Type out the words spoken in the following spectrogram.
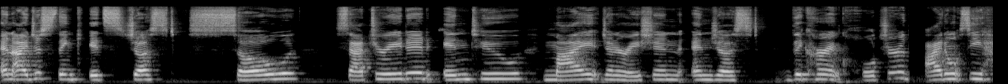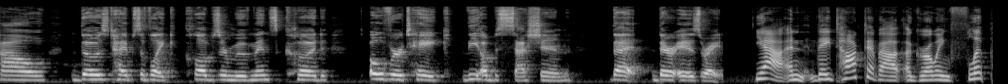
And I just think it's just so saturated into my generation and just the current culture. I don't see how those types of like clubs or movements could overtake the obsession that there is right yeah, and they talked about a growing flip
